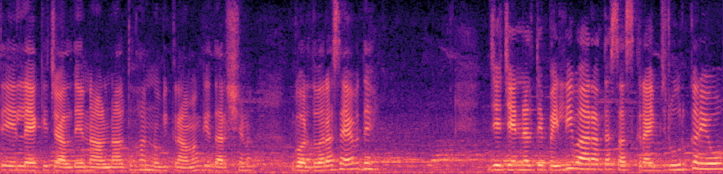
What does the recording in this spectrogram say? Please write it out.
ਤੇ ਲੈ ਕੇ ਚੱਲਦੇ ਨਾਲ ਨਾਲ ਤੁਹਾਨੂੰ ਵੀ ਕਰਾਵਾਂਗੇ ਦਰਸ਼ਨ ਗੁਰਦੁਆਰਾ ਸਾਹਿਬ ਦੇ। ਜੇ ਚੈਨਲ ਤੇ ਪਹਿਲੀ ਵਾਰ ਆ ਤਾਂ ਸਬਸਕ੍ਰਾਈਬ ਜ਼ਰੂਰ ਕਰਿਓ,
